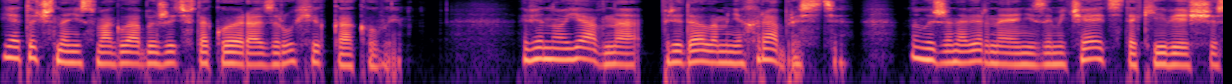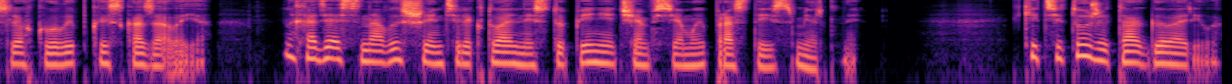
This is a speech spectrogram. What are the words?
Я точно не смогла бы жить в такой разрухе, как вы. Вино явно придало мне храбрости. Но вы же, наверное, не замечаете такие вещи, с легкой улыбкой сказала я, находясь на высшей интеллектуальной ступени, чем все мы, простые смертные. Китти тоже так говорила.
